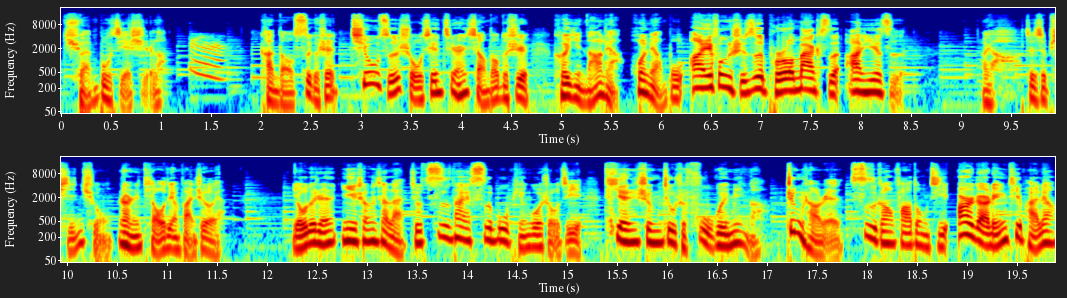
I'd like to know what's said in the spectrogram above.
全部结石了。看到四个肾，秋子首先竟然想到的是可以拿俩换两部 iPhone 十四 Pro Max 暗夜紫。哎呀，真是贫穷让人条件反射呀！有的人一生下来就自带四部苹果手机，天生就是富贵命啊。正常人四缸发动机，二点零 T 排量；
